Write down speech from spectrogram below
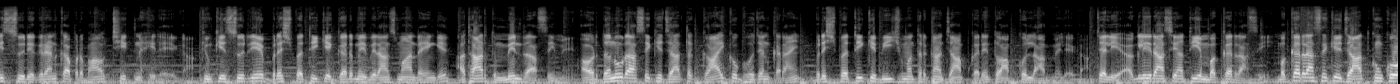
इस सूर्य ग्रहण का प्रभाव ठीक नहीं रहेगा, क्योंकि सूर्य बृहस्पति के घर में विराजमान रहेंगे, अर्थात मीन राशि में। और धनु राशि के जातक गाय को भोजन कराएँ। बृहस्पति के बीज मंत्र का जाप करें तो आपको लाभ मिलेगा। चलिए, अगली राशि आती है मकर राशि। मकर राशि के जातकों को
